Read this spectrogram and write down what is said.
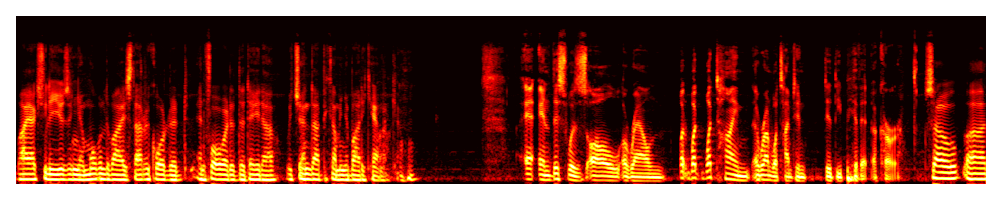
by actually using a mobile device that recorded and forwarded the data, which ended up becoming a body camera. Mm-hmm. And, and, this was all around what what what time around what time did the pivot occur? So uh,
